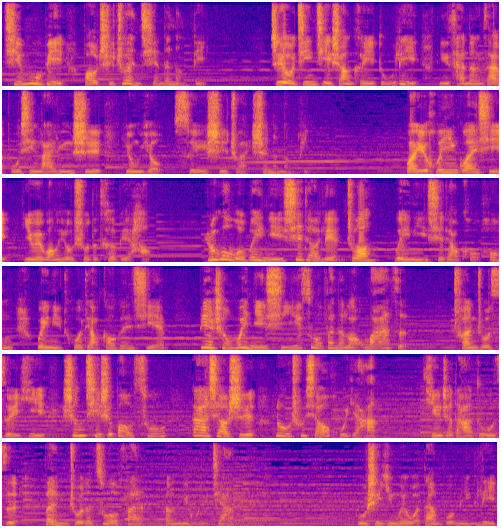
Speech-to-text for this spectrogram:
请务必保持赚钱的能力。只有经济上可以独立，你才能在不幸来临时拥有随时转身的能力。关于婚姻关系，一位网友说的特别好：如果我为你卸掉脸妆，为你卸掉口红，为你脱掉高跟鞋，变成为你洗衣做饭的老妈子，穿着随意，生气时爆粗，大笑时露出小虎牙，挺着大肚子笨拙的做饭等你回家，不是因为我淡泊名利。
